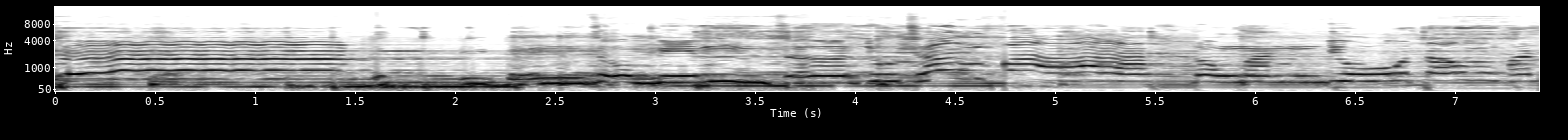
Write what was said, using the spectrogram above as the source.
เกิน ที่เป็นเจ้าบินเจอดูทั้งฟ้า น้องมันอยู่ตั้งพัน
